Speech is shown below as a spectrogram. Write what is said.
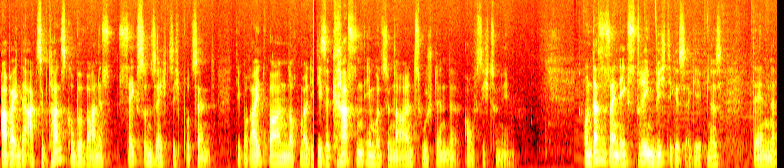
aber in der Akzeptanzgruppe waren es 66% die bereit waren, nochmal diese krassen emotionalen Zustände auf sich zu nehmen. Und das ist ein extrem wichtiges Ergebnis, denn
